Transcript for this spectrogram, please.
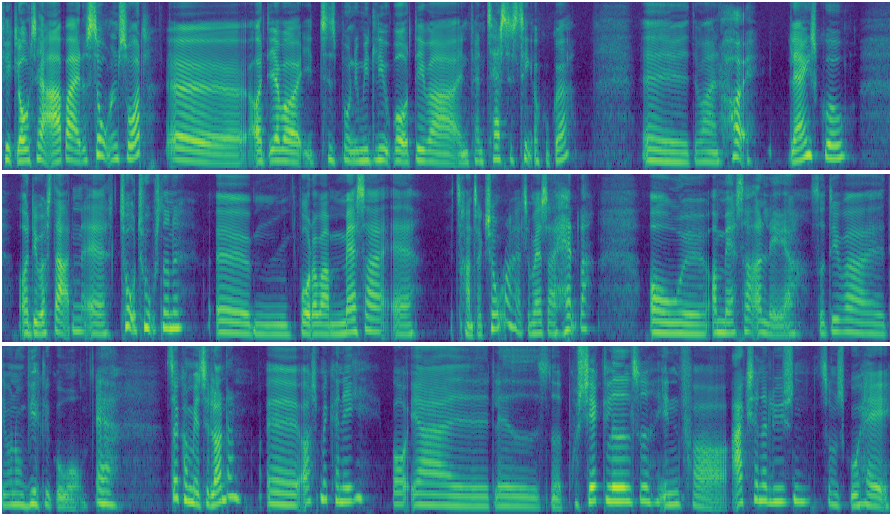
fik lov til at arbejde solen sort. Øh, og det var et tidspunkt i mit liv, hvor det var en fantastisk ting at kunne gøre. Øh, det var en høj læringskurve, og det var starten af 2000'erne, øh, hvor der var masser af transaktioner, altså masser af handler, og, øh, og masser at lære. Så det var, det var nogle virkelig gode år. Ja. Så kom jeg til London, øh, også med Carnegie, hvor jeg øh, lavede sådan noget projektledelse inden for aktieanalysen, som skulle have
